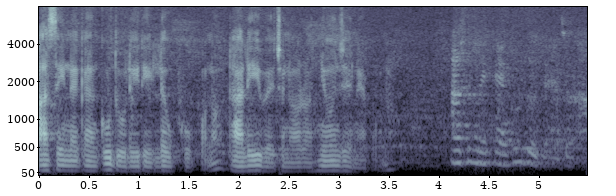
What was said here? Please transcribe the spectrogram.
အာစိန်နကံကုသိုလ်လေးတွေလုပ်ဖို့ပေါ့နော်ဒါလေးပဲကျွန်တော်တော့ညွှန်းချင်တယ်ပေါ့နော် အာသနကံကုသိုလ်ကံဆိုတာ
